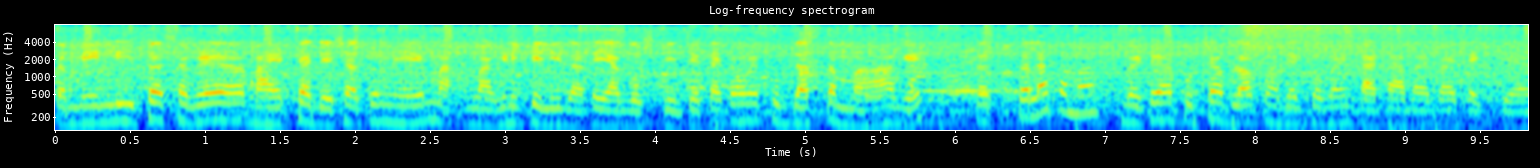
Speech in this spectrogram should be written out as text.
तर मेनली इथं सगळ्या बाहेरच्या देशातून हे मा मागणी केली जाते या गोष्टींची. त्याच्यामुळे खूप जास्त महाग आहे. तर चला तर मग भेटूया पुढच्या ब्लॉगमध्ये. तोपर्यंत tata bye bye take care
